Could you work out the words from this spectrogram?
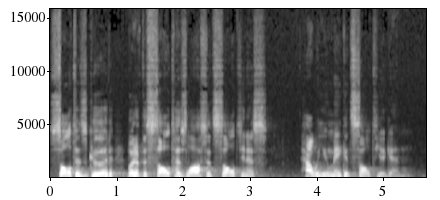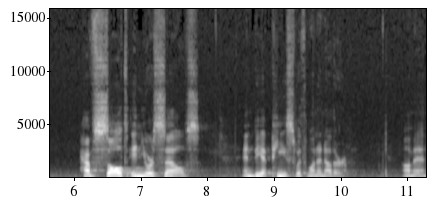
Salt is good, but if the salt has lost its saltiness, how will you make it salty again? Have salt in yourselves and be at peace with one another. Amen.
